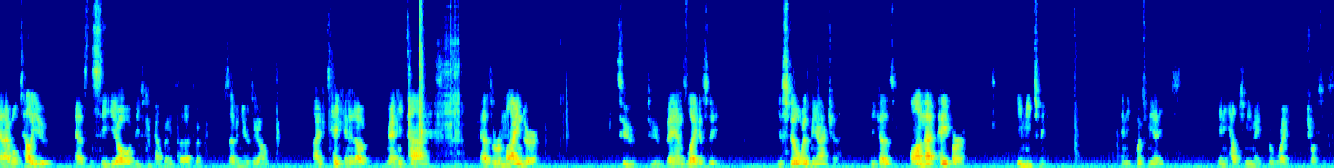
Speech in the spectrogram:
And I will tell you, as the CEO of these two companies that I took seven years ago, I've taken it out many times as a reminder to, to Van's legacy. You're still with me, aren't you? Because on that paper, he meets me and he puts me at ease and he helps me make the right choices.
